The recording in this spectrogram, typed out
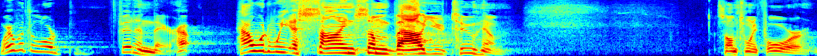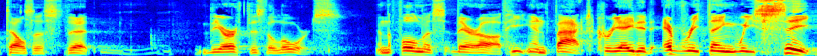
where would the Lord fit in there? How, how would we assign some value to him? Psalm 24 tells us that the earth is the Lord's and the fullness thereof. He, in fact, created everything we see,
